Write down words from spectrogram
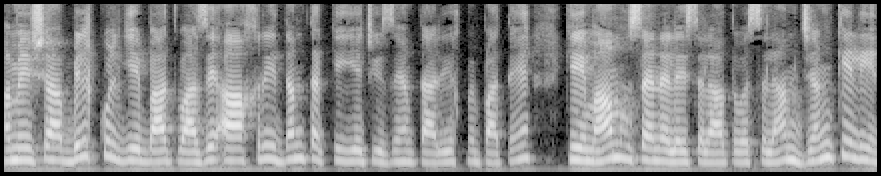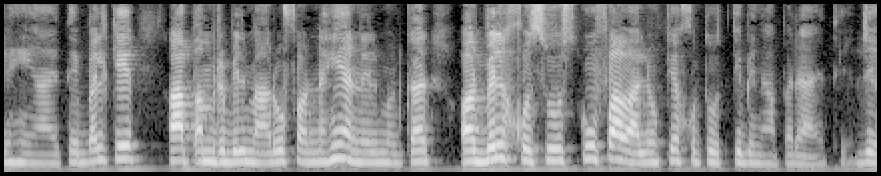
ہمیشہ بالکل یہ بات واضح آخری دم تک کہ یہ چیزیں ہم تاریخ میں پاتے ہیں کہ امام حسین علیہ السلاۃ والسلام جنگ کے لیے نہیں آئے تھے بلکہ آپ امر بالمعروف اور نہیں انل منکر اور بالخصوص کوفہ والوں کے خطوط کی بنا پر آئے تھے۔ جی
